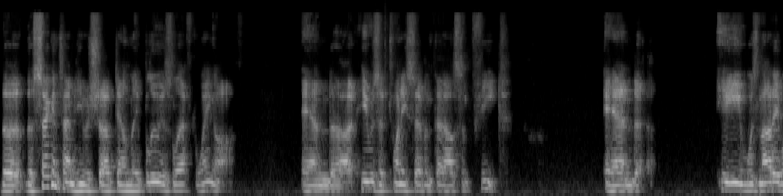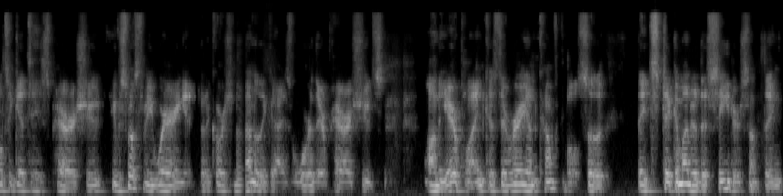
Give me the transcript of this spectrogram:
The, the second time he was shot down, they blew his left wing off. And uh, he was at 27,000 feet. And he was not able to get to his parachute. He was supposed to be wearing it, but of course, none of the guys wore their parachutes on the airplane because they're very uncomfortable. So they'd stick him under the seat or something.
